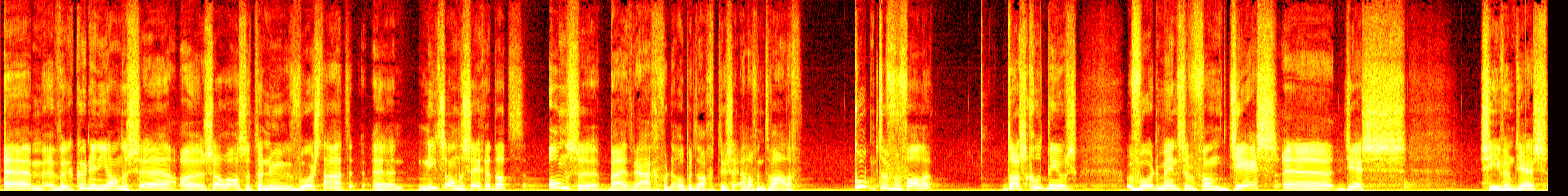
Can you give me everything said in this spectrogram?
ehm, we kunnen niet anders, eh, eh, zoals het er nu voor staat... eh, niets anders zeggen dat onze bijdrage voor de open dag tussen 11 en 12 komt te vervallen. Dat is goed nieuws voor de mensen van Jazz. Eh, jazz CFM Jazz.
